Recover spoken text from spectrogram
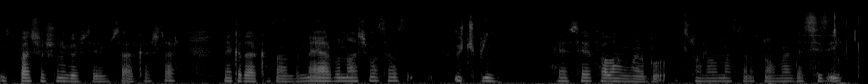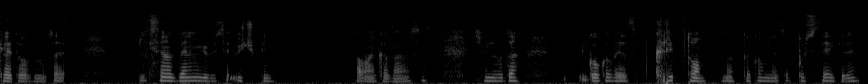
ilk başta şunu göstereyim size arkadaşlar. Ne kadar kazandım. Eğer bunu açmazsanız 3000 HS falan var bu. İlk son almazsanız normalde siz ilk kayıt olduğunuzda bilgisayarınız benim gibi ise 3000 falan kazanırsınız. Şimdi burada Google'a yazıp cryptom.com yazıp bu siteye girin.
